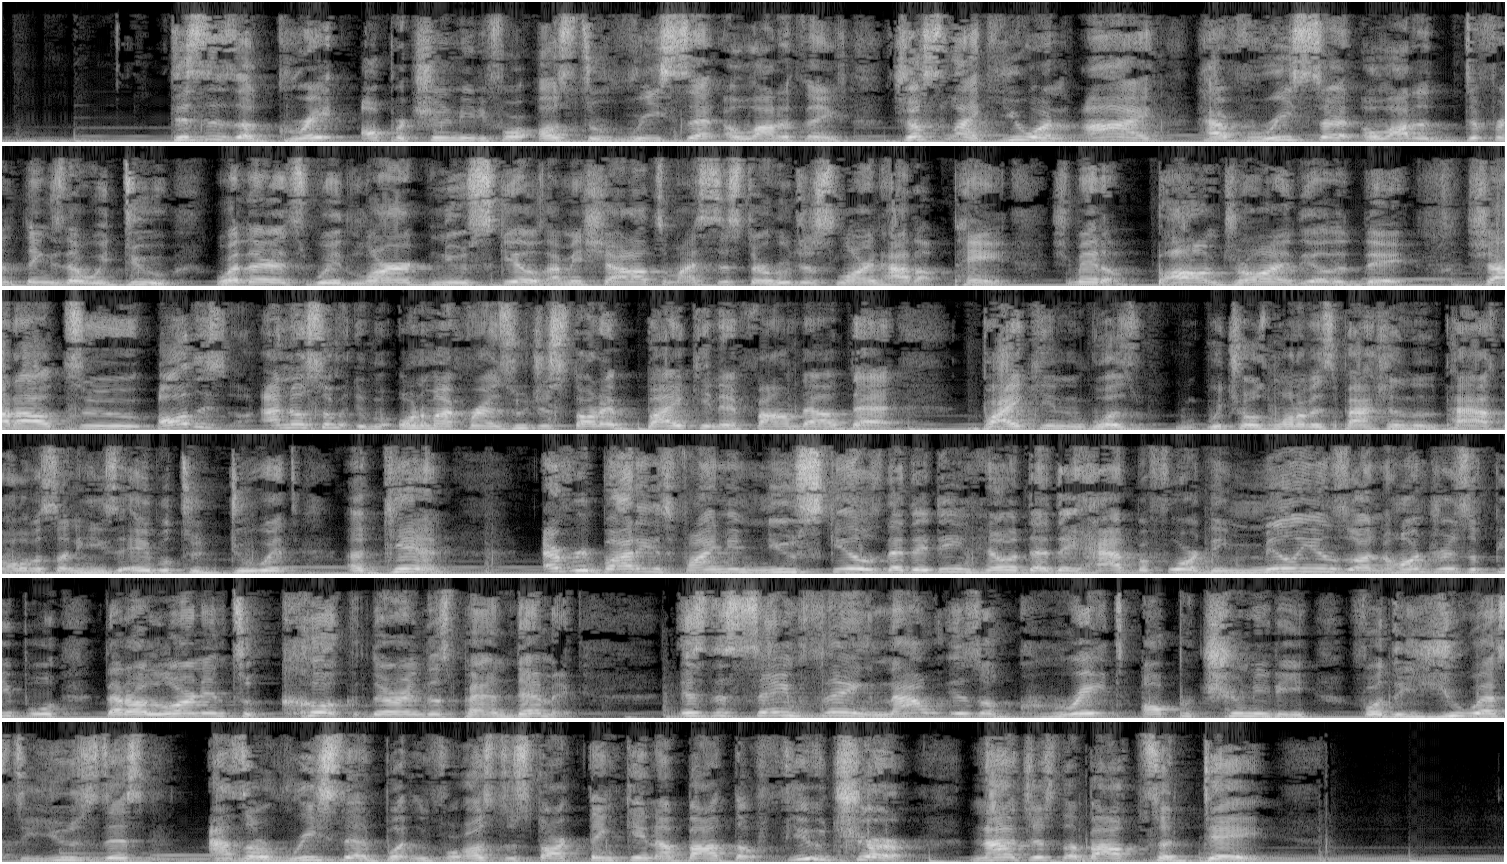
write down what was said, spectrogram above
this is a great opportunity for us to reset a lot of things. Just like you and I have reset a lot of different things that we do, whether it's we learned new skills. I mean, shout out to my sister who just learned how to paint. She made a bomb drawing the other day. Shout out to all these. I know some, one of my friends who just started biking and found out that biking was, which was one of his passions in the past. All of a sudden he's able to do it again everybody is finding new skills that they didn't know that they had before. The millions and hundreds of people that are learning to cook during this pandemic is the same thing. Now is a great opportunity for the US to use this as a reset button for us to start thinking about the future, not just about today.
